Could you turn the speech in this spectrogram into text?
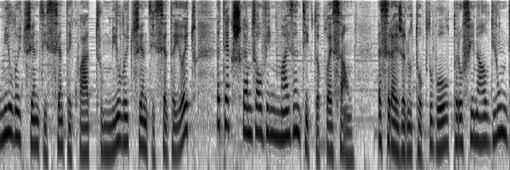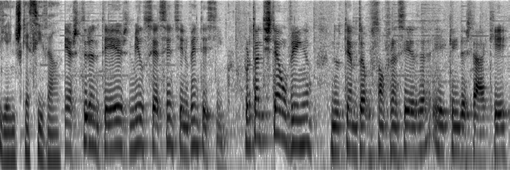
1864, 1868, até que chegamos ao vinho mais antigo da coleção. A cereja no topo do bolo para o final de um dia inesquecível. Este Terantês de 1795. Portanto, isto é um vinho no tempo da Revolução Francesa e que ainda está aqui,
